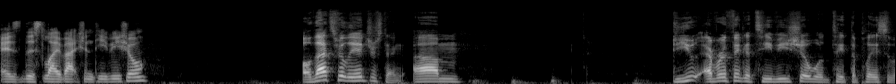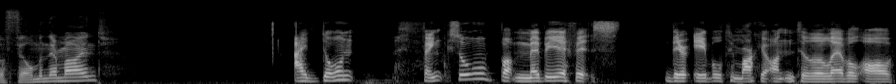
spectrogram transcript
is this live action TV show? Oh, that's really interesting. Um, do you ever think a TV show will take the place of a film in their mind? I don't think so, but maybe if it's they're able to market on to the level of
